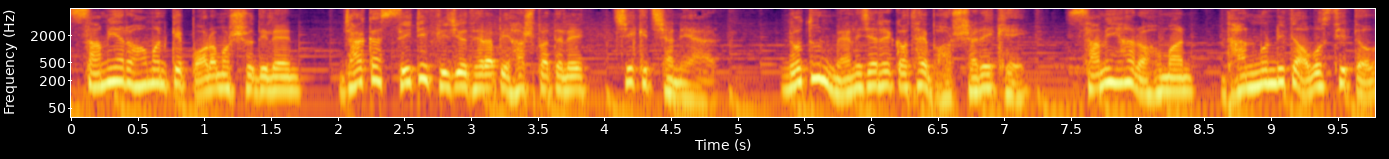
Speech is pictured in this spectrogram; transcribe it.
সামিয়া রহমানকে পরামর্শ দিলেন ঢাকা সিটি ফিজিওথেরাপি হাসপাতালে চিকিৎসা নেয়ার। নতুন ম্যানেজারের কথায় ভরসা রেখে সামিহা রহমান ধানমন্ডিতে অবস্থিত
